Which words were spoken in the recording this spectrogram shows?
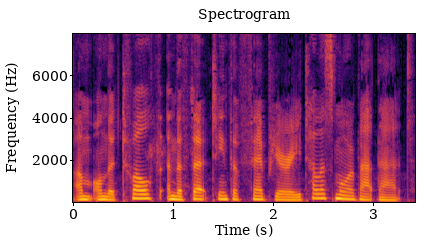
um, on the 12th and the 13th of February. Tell us more about that.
